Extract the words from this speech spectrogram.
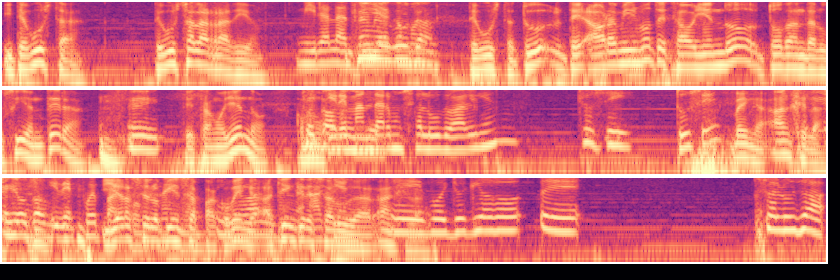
¿Y te gusta? ¿Te gusta la radio? Mira la tía gusta. ¿Te gusta? Tú ahora mismo te está oyendo toda Andalucía entera. Sí. ¿Te están oyendo? ¿Quieres mandar un saludo a alguien? Yo sí. ¿Tú sí? Venga, Ángela. Y después Y ahora se lo piensa Paco. Venga, ¿a quién quieres saludar, Ángela? Eh, pues yo quiero eh, saludar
